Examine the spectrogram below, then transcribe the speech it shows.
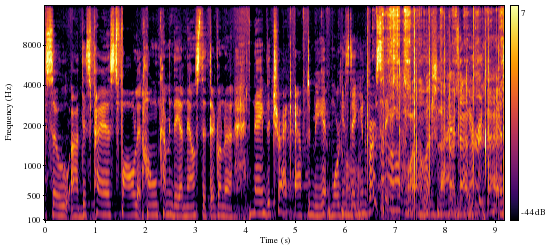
So uh, this past fall at homecoming, they announced that they're going to name the track after me at Morgan State University Oh, wow, listen, I had not heard that. and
